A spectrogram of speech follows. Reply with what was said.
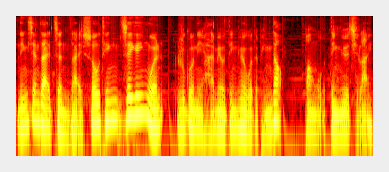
您现在正在收听这个英文。如果你还没有订阅我的频道，帮我订阅起来。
